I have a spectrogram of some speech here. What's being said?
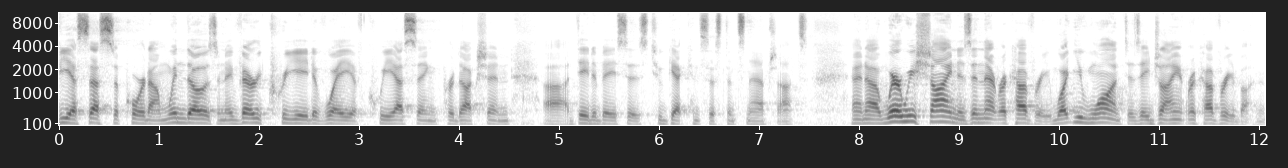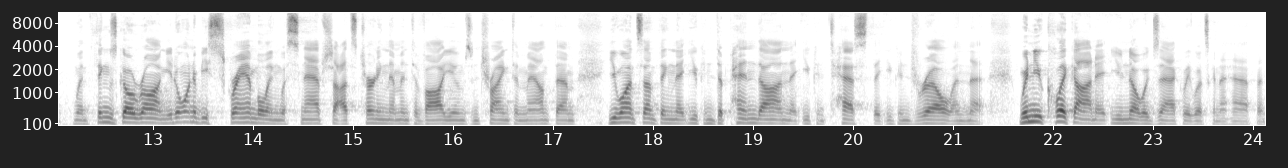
VSS support on Windows and a very creative way of quiescing production uh, databases to get consistent snapshots. And uh, where we shine is in that recovery. What you want is a giant recovery button. When things go wrong, you don't want to be scrambling with snapshots, turning them into volumes and trying to mount them. You want something that you can depend on, that you can test, that you can drill, and that when you click on it, you know exactly what's going to happen.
